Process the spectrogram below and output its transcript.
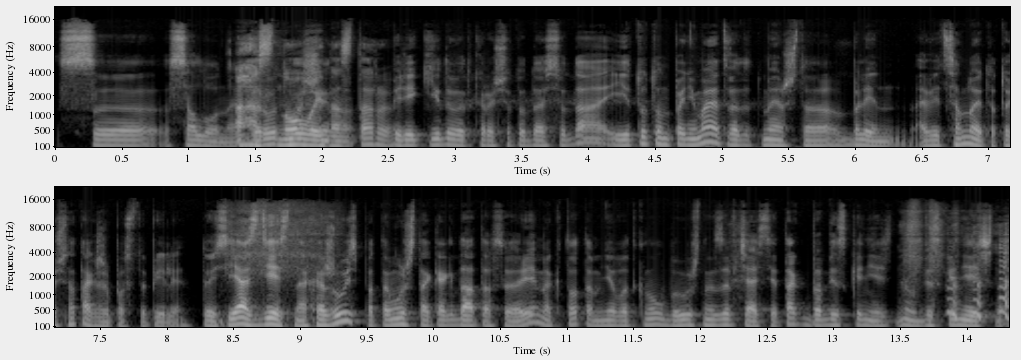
с салона а, берут с новой машину, на старую? перекидывают, короче, туда-сюда. И тут он понимает в этот момент, что, блин, а ведь со мной это точно так же поступили. То есть я здесь нахожусь, потому что когда-то в свое время кто-то мне воткнул бэушные запчасти. Так бы бесконечно. Ну, бесконечно.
